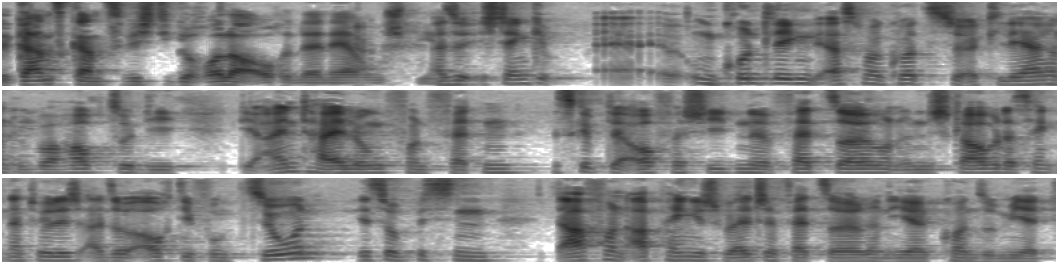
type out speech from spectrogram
eine ganz, ganz wichtige Rolle auch in der Ernährung spielen. Also ich denke, äh, um grundlegend erstmal kurz zu erklären, überhaupt so die, die Einteilung von Fetten. Es gibt ja auch verschiedene Fettsäuren und ich glaube, das hängt natürlich, also auch die Funktion ist so ein bisschen davon abhängig, welche Fettsäuren ihr konsumiert.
